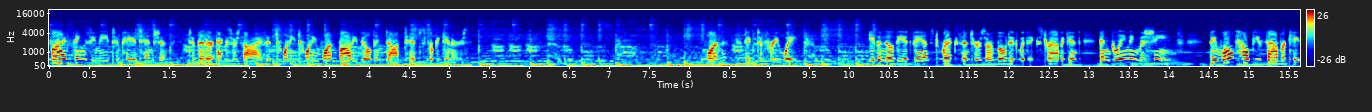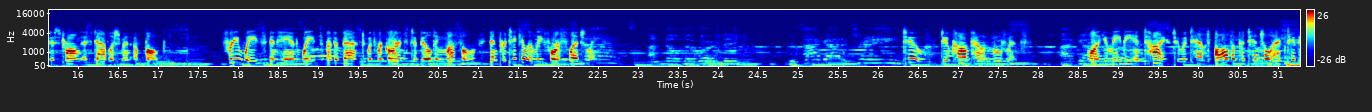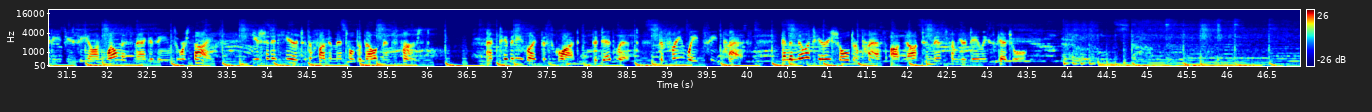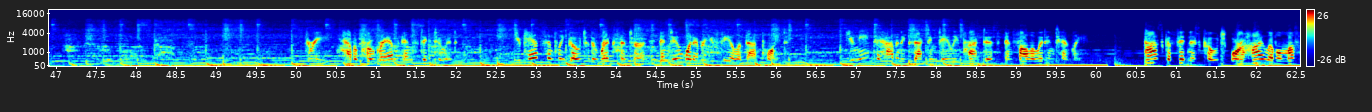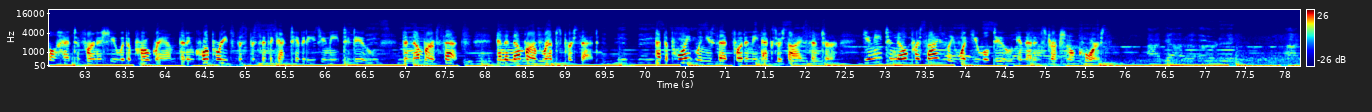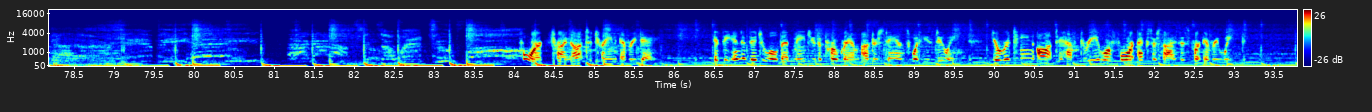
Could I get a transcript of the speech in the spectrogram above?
5 things you need to pay attention to better exercise in 2021 bodybuilding. Tips for beginners. 1. Stick to free weights. Even though the advanced rec centers are loaded with extravagant and gleaming machines, they won't help you fabricate a strong establishment of bulk. Free weights and hand weights are the best with regards to building muscle, and particularly for a fledgling. 2. Do compound movements. While you may be enticed to attempt all the potential activities you see on wellness magazines or sites, you should adhere to the fundamental developments first. Activities like the squat, the deadlift, the free weight seat press, and the military shoulder press ought not to miss from your daily schedule. 3. Have a program and stick to it. You can't simply go to the rec center and do whatever you feel at that point. You need to have an exacting daily practice and follow it intently. Ask a fitness coach or a high-level muscle head to furnish you with a program that incorporates the specific activities you need to do, the number of sets, and the number of reps per set. At the point when you set foot in the exercise center, you need to know precisely what you will do in that instructional course. 4. Try not to train every day. If the individual that made you the program understands what he's doing, your routine ought to have three or four exercises for every week.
